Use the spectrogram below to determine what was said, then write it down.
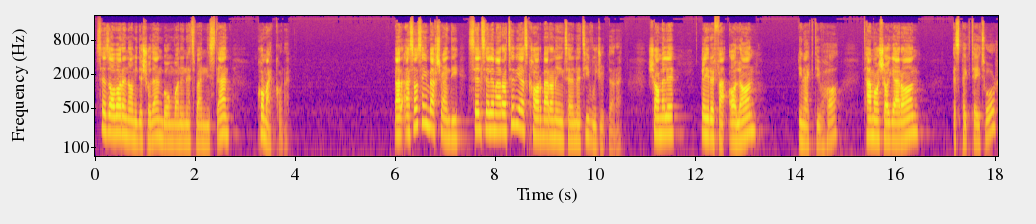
سزاوار نامیده شدن به عنوان نتوند نیستند کمک کند بر اساس این بخشبندی سلسله مراتبی از کاربران اینترنتی وجود دارد. شامل غیر فعالان inactive ها تماشاگران spectator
